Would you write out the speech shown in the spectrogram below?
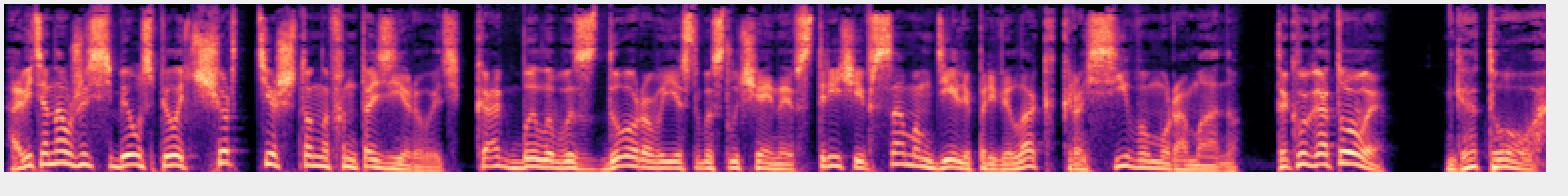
А ведь она уже себе успела черт те что нафантазировать. Как было бы здорово, если бы случайная встреча и в самом деле привела к красивому роману. «Так вы готовы?» «Готово»,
